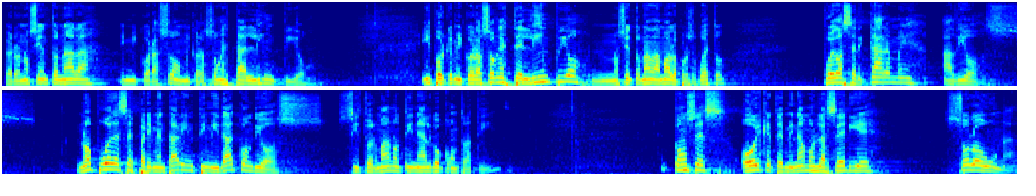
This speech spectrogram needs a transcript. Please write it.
pero no siento nada en mi corazón, mi corazón está limpio. Y porque mi corazón esté limpio, no siento nada malo, por supuesto, puedo acercarme a Dios. No puedes experimentar intimidad con Dios si tu hermano tiene algo contra ti. Entonces, hoy que terminamos la serie, solo una.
